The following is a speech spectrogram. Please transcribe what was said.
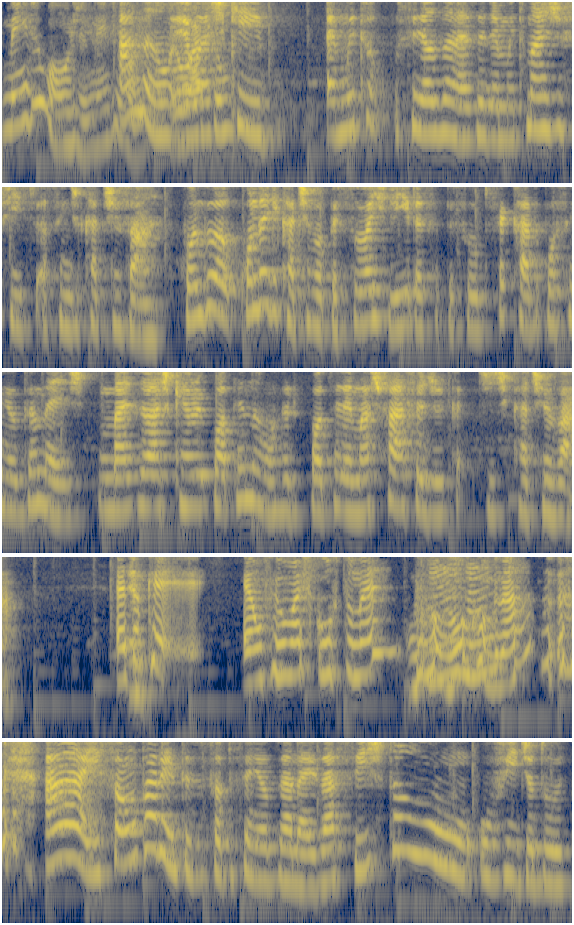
Nem de longe, nem de ah, longe. Ah, não, eu, eu acho, acho que é muito. O Senhor dos Anéis ele é muito mais difícil, assim, de cativar. Quando, quando ele cativa a pessoa, vira essa pessoa obcecada por Senhor dos Anéis. Mas eu acho que Harry Potter não. Harry Potter é mais fácil de, de te cativar. É, é porque é um filme mais curto, né? Uhum. Vamos combinar? Ah, e só um parêntese sobre Senhor dos Anéis. Assistam o, o vídeo do,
